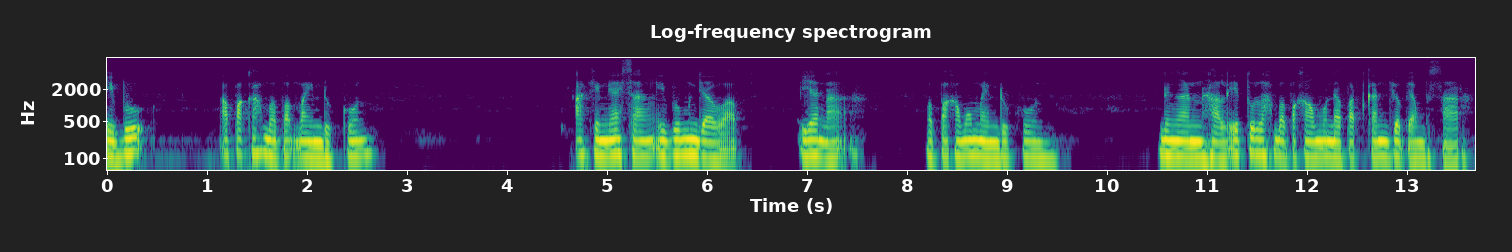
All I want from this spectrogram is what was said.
"Ibu, apakah bapak main dukun?" Akhirnya sang ibu menjawab, "Iya, Nak. Bapak kamu main dukun." Dengan hal itulah bapak kamu mendapatkan job yang besar.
